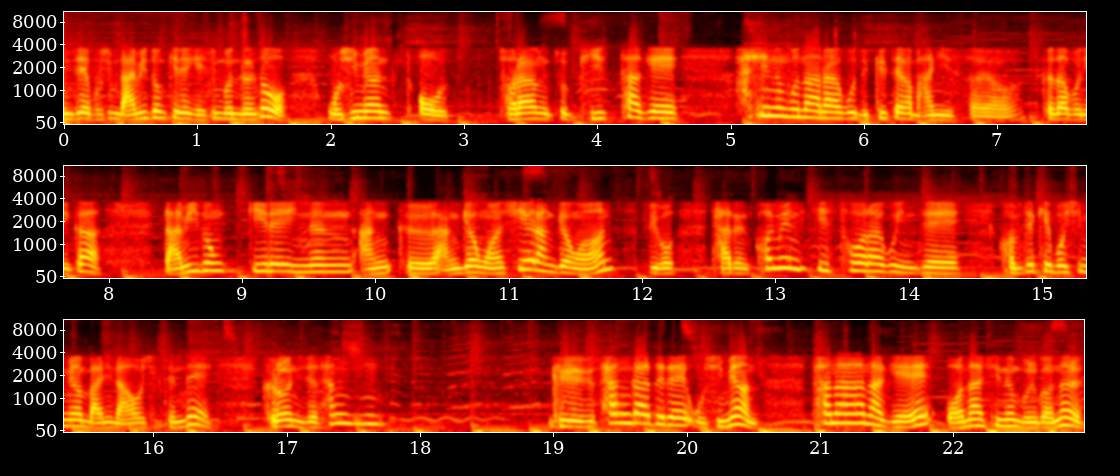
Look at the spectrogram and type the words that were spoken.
이제 보시면 남이동길에 계신 분들도 오시면 어 저랑 좀 비슷하게 하시는구나라고 느낄 때가 많이 있어요. 그러다 보니까 남이동길에 있는 안, 그 안경원, 시엘 안경원 그리고 다른 community store라고 이제 검색해 보시면 많이 나오실 텐데 그런 이제 상 그 상가들에 오시면 편안하게 원하시는 물건을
